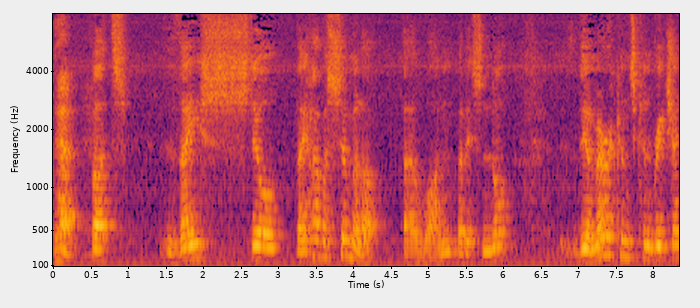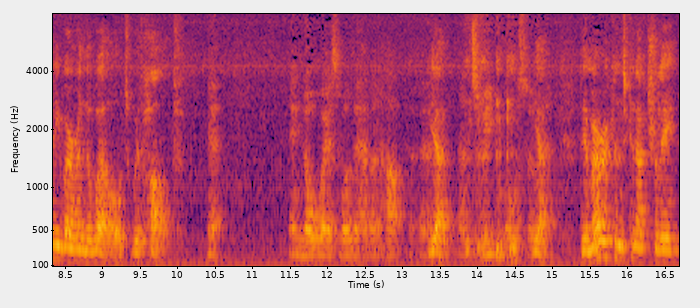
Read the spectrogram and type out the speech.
yeah. But they still they have a similar uh, one, but it's not. The Americans can reach anywhere in the world with HAARP. Yeah. In Norway as well, they have a hub. Uh, Yeah. And Sweden also. Yeah, the Americans can actually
